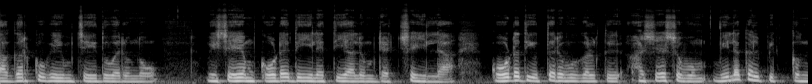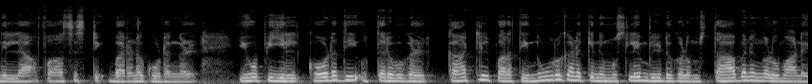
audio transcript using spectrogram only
തകർക്കുകയും ചെയ്തു വരുന്നു വിഷയം കോടതിയിലെത്തിയാലും രക്ഷയില്ല. കോടതി ഉത്തരവുകൾക്ക് അശേഷവും വില കൽപ്പിക്കുന്നില്ല ഫാസിസ്റ്റ് ഭരണകൂടങ്ങൾ. യു പിയിൽ കോടതി ഉത്തരവുകൾ കാറ്റിൽ പറത്തി നൂറുകണക്കിന് മുസ്ലിം വീടുകളും സ്ഥാപനങ്ങളുമാണ്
